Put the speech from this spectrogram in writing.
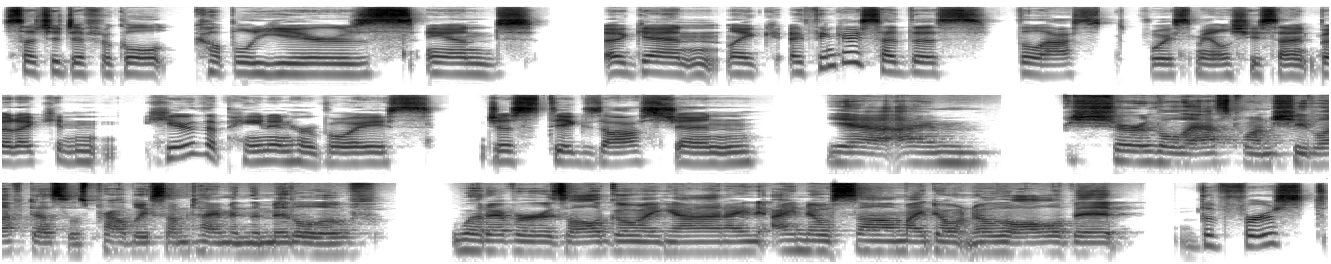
such a difficult couple years. And again, like I think I said this the last voicemail she sent, but I can hear the pain in her voice just the exhaustion. Yeah, I'm sure the last one she left us was probably sometime in the middle of whatever is all going on. I, I know some, I don't know all of it. The first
